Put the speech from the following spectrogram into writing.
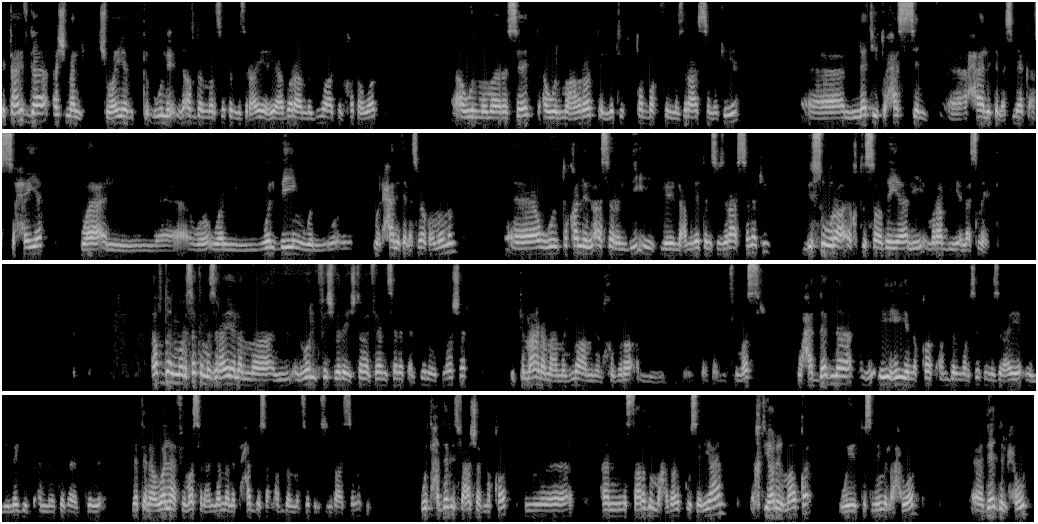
التعريف ده أشمل شوية بتقول إن أفضل الممارسات المزرعية هي عبارة عن مجموعة الخطوات أو الممارسات أو المهارات التي تطبق في المزرعة السمكية التي تحسن آه، حالة الأسماك الصحية والويل بينج والحالة الأسماك عموما. آه، وتقلل الأثر البيئي لعملية الاستزراع السمكي بصورة اقتصادية لمربي الأسماك. أفضل الممارسات المزرعية لما الورلد فيش بدأ يشتغل فيها من سنة 2012 اجتمعنا مع مجموعة من الخبراء في مصر وحددنا إيه هي نقاط أفضل الممارسات المزرعيه اللي يجب أن نتناولها في مصر عندما نتحدث عن أفضل ممارسات الاستزراع السمكي. وتحددت في 10 نقاط هنستعرضهم مع حضراتكم سريعا. اختيار الموقع وتصميم الأحواض إعداد الحوض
